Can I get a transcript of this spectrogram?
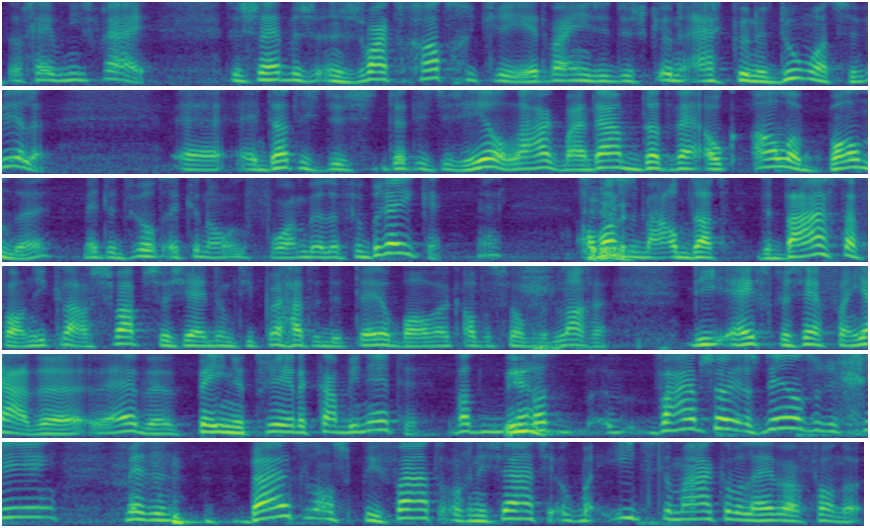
dat geven we niet vrij. Dus ze hebben ze een zwart gat gecreëerd waarin ze dus kunnen, eigenlijk kunnen doen wat ze willen. Eh, en dat is, dus, dat is dus heel laakbaar. Daarom dat wij ook alle banden met het World Economic Forum willen verbreken. Hè. Al was het maar omdat de baas daarvan, die Klaus Schwab, zoals jij noemt, die praten de teelbal, waar ik altijd zo moet lachen. Die heeft gezegd van ja, we, we penetreerden kabinetten. Wat, wat, waarom zou je als Nederlandse regering met een buitenlandse private organisatie ook maar iets te maken willen hebben waarvan de,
